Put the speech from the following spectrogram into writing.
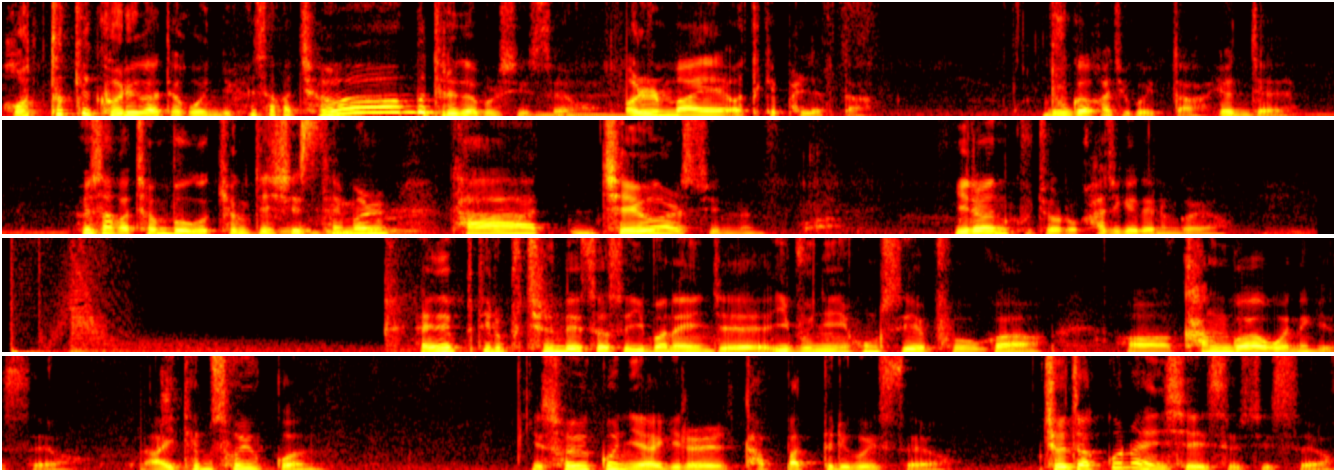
어떻게 거래가 되고 있는지 회사가 전부 들여다볼 수 있어요. 얼마에 어떻게 팔렸다. 누가 가지고 있다. 현재. 회사가 전부 그 경제 시스템을 다 제어할 수 있는 이런 구조로 가지게 되는 거예요. NFT를 붙이는 데 있어서 이번에 이제 이분이 홍 CFO가 어, 강구하고 있는 게 있어요. 아이템 소유권. 이 소유권 이야기를 다 빠뜨리고 있어요. 저작권은 NC에 있을 수 있어요.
